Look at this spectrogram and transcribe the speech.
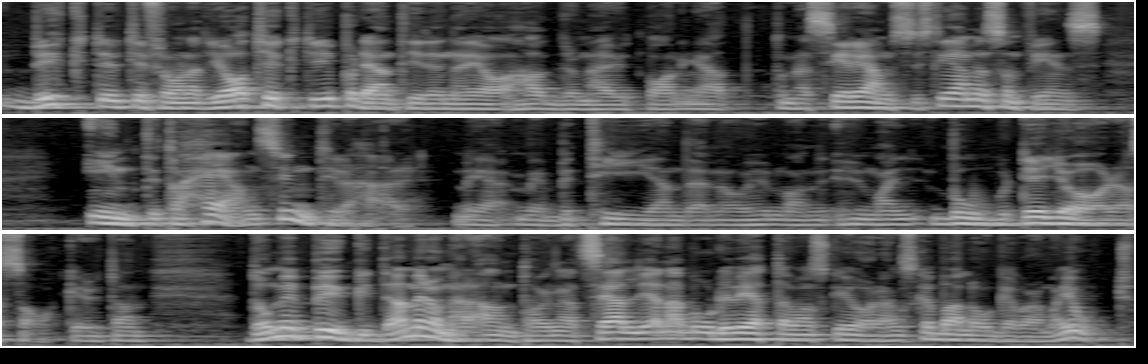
byggt utifrån att jag tyckte ju på den tiden när jag hade de här utmaningarna att de här CRM-systemen som finns inte tar hänsyn till det här med, med beteenden och hur man, hur man borde göra saker. Utan de är byggda med de här antagandena att säljarna borde veta vad de ska göra, de ska bara logga vad de har gjort.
